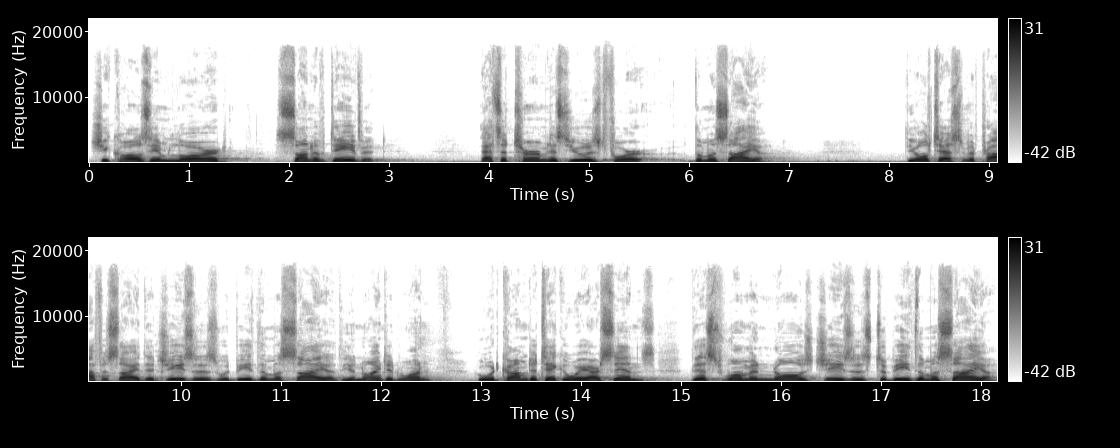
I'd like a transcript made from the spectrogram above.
She calls him Lord, Son of David. That's a term that's used for the Messiah. The Old Testament prophesied that Jesus would be the Messiah, the anointed one who would come to take away our sins. This woman knows Jesus to be the Messiah.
